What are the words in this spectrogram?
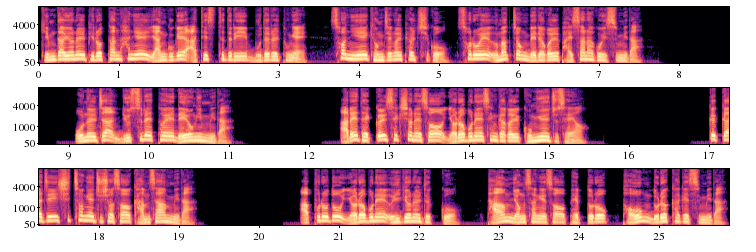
김다연을 비롯한 한일 양국의 아티스트들이 무대를 통해 선의의 경쟁을 펼치고 서로의 음악적 매력을 발산하고 있습니다. 오늘자 뉴스레터의 내용입니다. 아래 댓글 섹션에서 여러분의 생각을 공유해 주세요. 끝까지 시청해 주셔서 감사합니다. 앞으로도 여러분의 의견을 듣고 다음 영상에서 뵙도록 더욱 노력하겠습니다.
